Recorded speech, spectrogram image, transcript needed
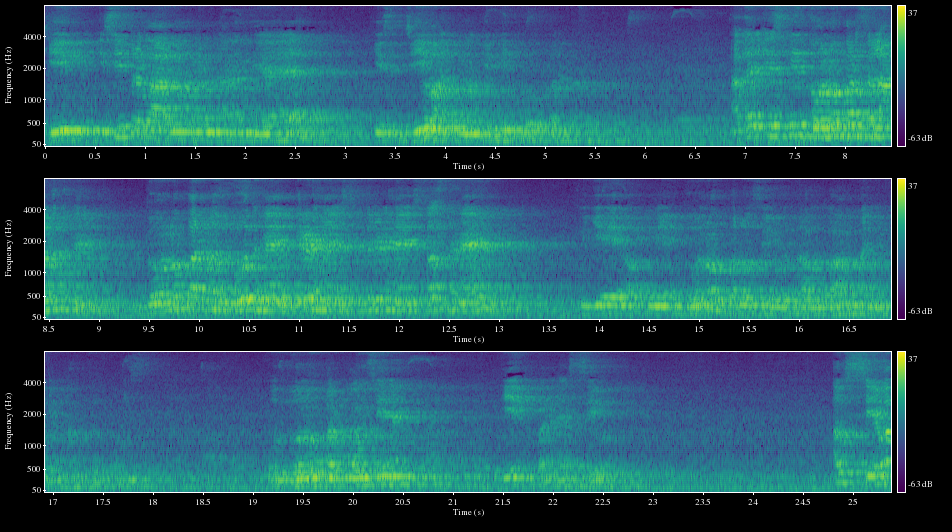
ठीक इसी प्रकार उन्होंने उदाहरण दिया है कि इस जीव आत्मा के भी दो पर अगर इसकी दोनों पर सलामत हैं, दोनों पर मज़बूत हैं, दृढ़ हैं, सुदृढ़ हैं, स्वस्थ हैं तो ये अपने दोनों परों से उड़ता हुआ मालिक के धाम तक पहुँच वो दोनों पर कौन से हैं? एक पर है सेवा। अब सेवा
